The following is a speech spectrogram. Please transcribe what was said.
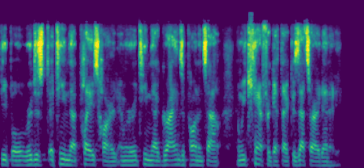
people. We're just a team that plays hard and we're a team that grinds opponents out. And we can't forget that because that's our identity.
